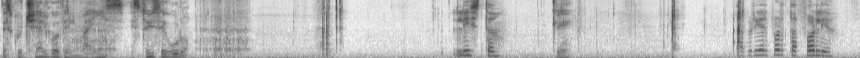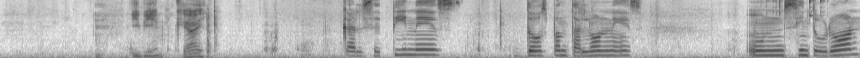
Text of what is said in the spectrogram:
Escuché algo del maíz, estoy seguro. Listo. ¿Qué? Abrí el portafolio. ¿Y bien? ¿Qué hay? Calcetines, dos pantalones, un cinturón,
